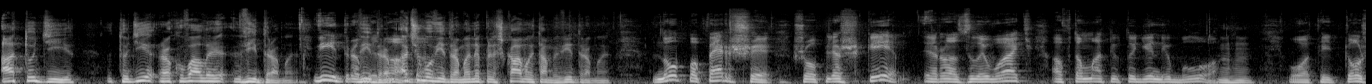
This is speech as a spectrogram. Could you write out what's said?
А тоді, тоді рахували відрами. Відрами. Відрами. да, а да. чому відрами? Не пляшками, там відрами. Ну, по-перше, що пляшки розливати автоматів тоді не було. От, і теж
